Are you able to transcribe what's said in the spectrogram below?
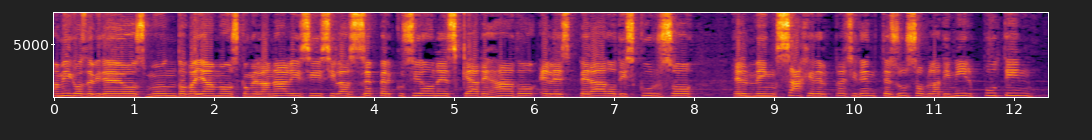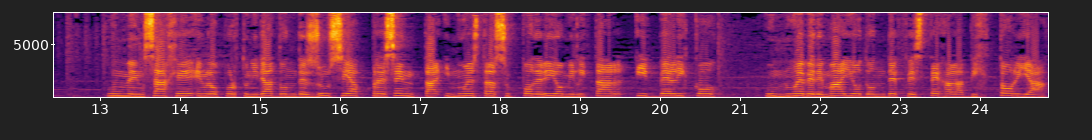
Amigos de Videos Mundo, vayamos con el análisis y las repercusiones que ha dejado el esperado discurso, el mensaje del presidente ruso Vladimir Putin, un mensaje en la oportunidad donde Rusia presenta y muestra su poderío militar y bélico, un 9 de mayo donde festeja la victoria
